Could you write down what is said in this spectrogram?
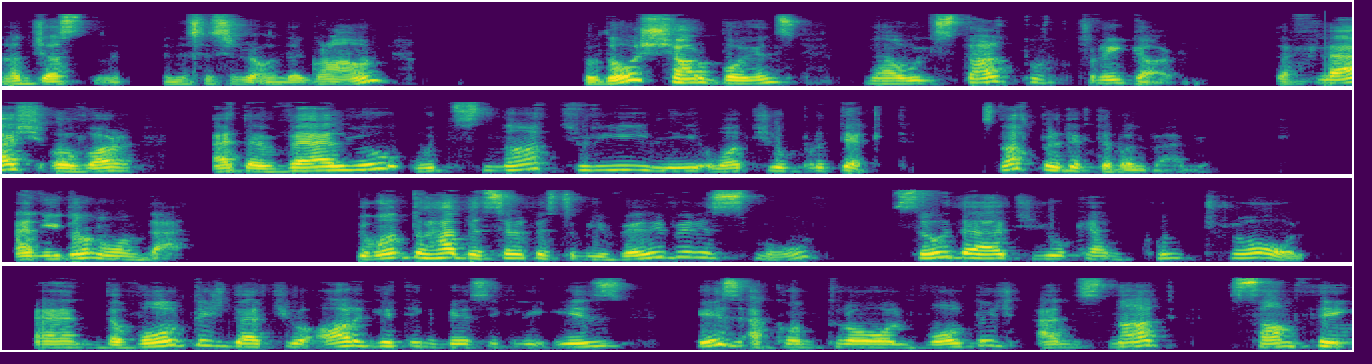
not just necessarily on the ground so those sharp points now will start to trigger the flashover at a value which is not really what you predict. It's not predictable value. And you don't want that. You want to have the surface to be very very smooth so that you can control and the voltage that you are getting basically is is a controlled voltage and it's not something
